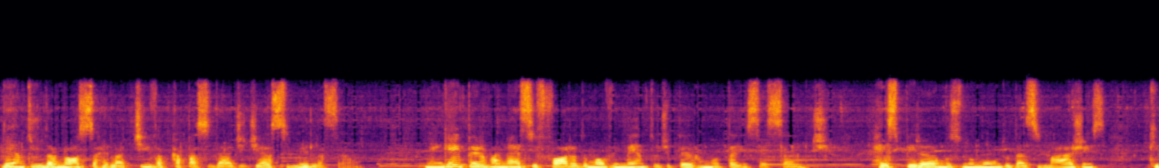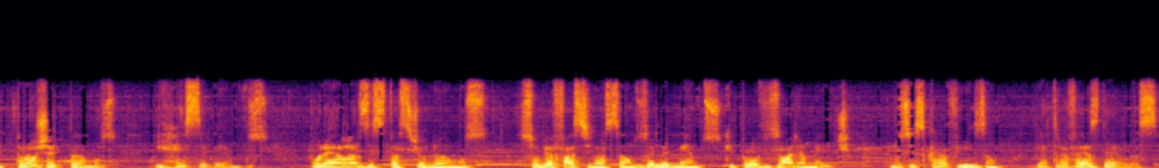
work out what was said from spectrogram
dentro da nossa relativa capacidade de assimilação. Ninguém permanece fora do movimento de permuta incessante. Respiramos no mundo das imagens que projetamos e recebemos. Por elas estacionamos sob a fascinação dos elementos que provisoriamente nos escravizam e, através delas,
